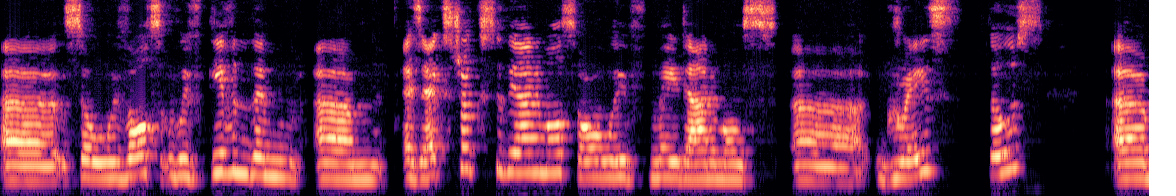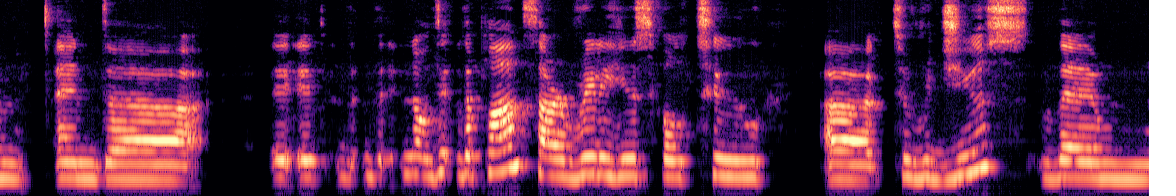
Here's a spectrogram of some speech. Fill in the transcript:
Uh, so we've also we've given them um, as extracts to the animals, or we've made animals uh, graze those, um, and uh, it, it no the, the, plants are really useful to. Uh, to reduce the um,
